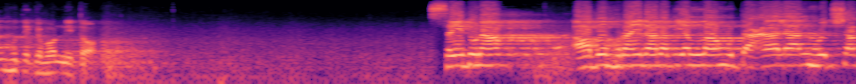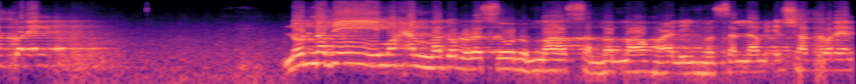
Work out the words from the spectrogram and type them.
আনহু থেকে বর্ণিত। নূর নবী মুহাম্মদুর ওয়াসাল্লাম ইরশাদ করেন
